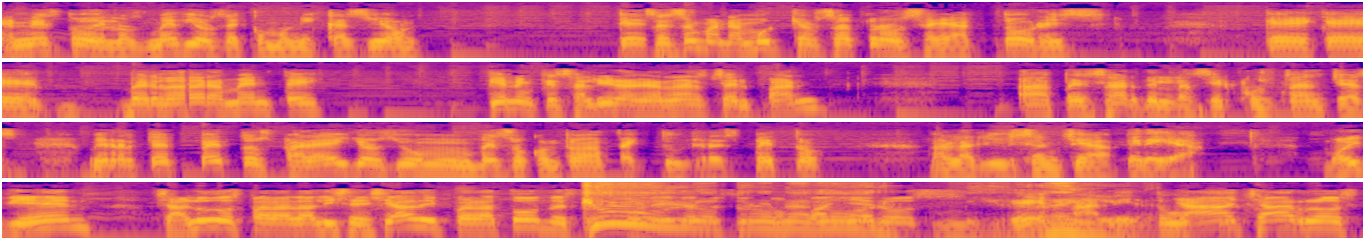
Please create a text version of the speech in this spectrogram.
en esto de los medios de comunicación, que se suman a muchos otros eh, actores que, que verdaderamente tienen que salir a ganarse el pan a pesar de las circunstancias. Mis respetos para ellos y un beso con todo afecto y respeto a la licenciada Perea. Muy bien. Saludos para la licenciada y para todos nuestros colegas, nuestros compañeros. Tú. Ya, charros,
